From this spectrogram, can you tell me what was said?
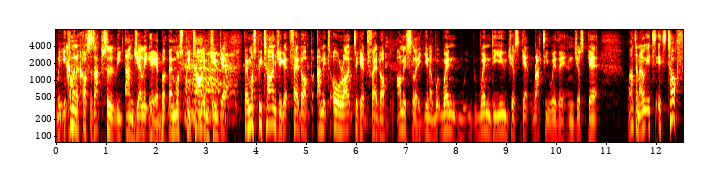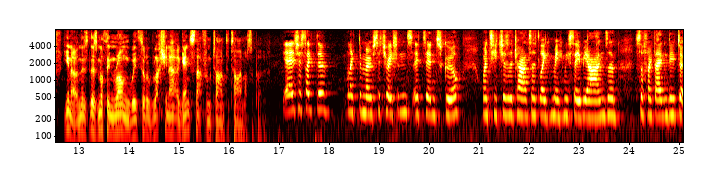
I mean, you're coming across as absolutely angelic here, but there must be times you get there must be times you get fed up, and it's all right to get fed up. Honestly, you know, when when do you just get ratty with it and just get I don't know. It's it's tough, you know, and there's there's nothing wrong with sort of lashing out against that from time to time, I suppose. Yeah, it's just like the like the most situations it's in school when teachers are trying to like make me stay behind and stuff like that and they, do,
